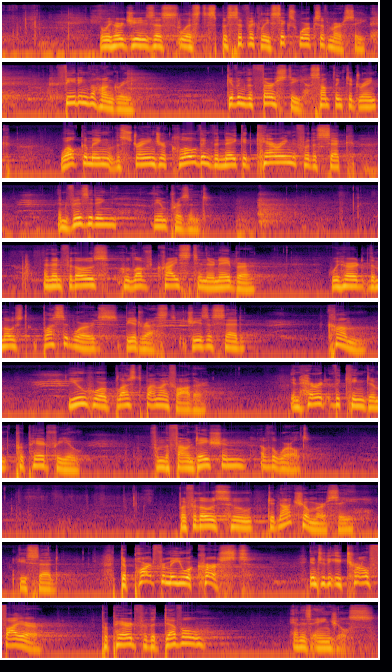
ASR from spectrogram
And we heard Jesus list specifically six works of mercy feeding the hungry, giving the thirsty something to drink, welcoming the stranger, clothing the naked, caring for the sick, and visiting the imprisoned. And then for those who loved Christ and their neighbor, we heard the most blessed words be addressed. Jesus said, Come, you who are blessed by my Father, inherit the kingdom prepared for you from the foundation of the world. But for those who did not show mercy, he said, Depart from me, you accursed, into the eternal fire prepared for the devil and his angels.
